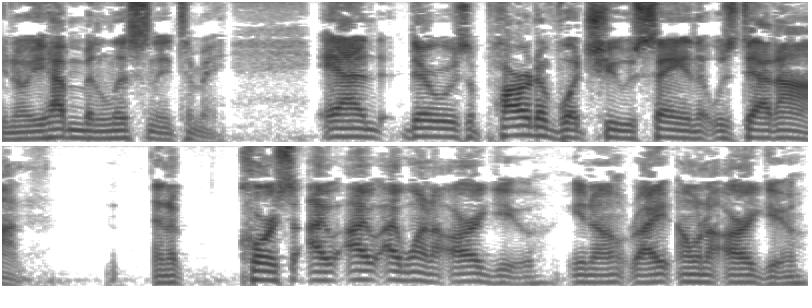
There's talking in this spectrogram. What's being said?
You know, you haven't been listening to me. And there was a part of what she was saying that was dead on. And of course, I, I, I want to argue, you know, right? I want to argue.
